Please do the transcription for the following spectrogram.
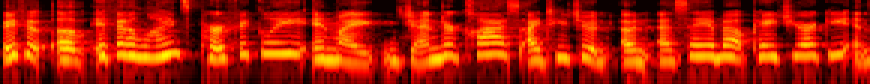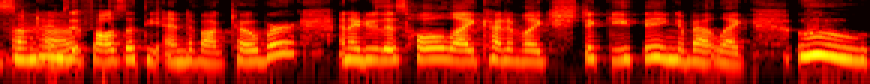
if it uh, if it aligns perfectly in my gender class, I teach an, an essay about patriarchy, and sometimes Uh-huh. it falls at the end of October, and I do this whole like kind of like sticky thing about like, ooh,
